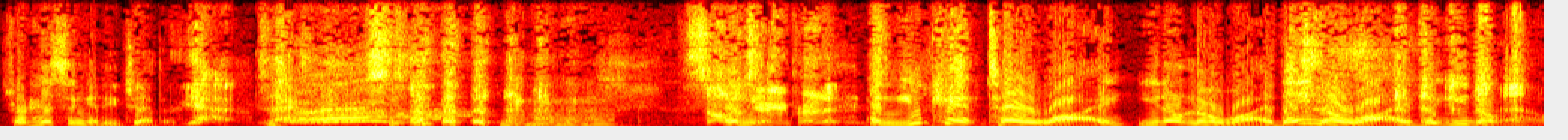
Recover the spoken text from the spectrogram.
start hissing at each other. Yeah, exactly. solitary predators. And you can't tell why. You don't know why. They know why, but you don't know.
